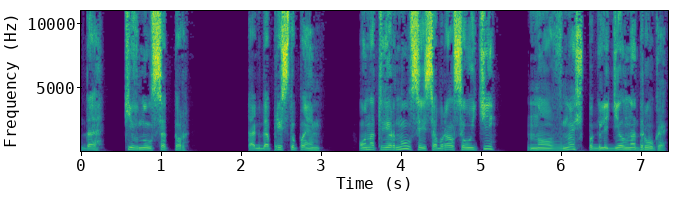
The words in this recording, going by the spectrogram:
«Да», — кивнул Саттор. «Тогда приступаем». Он отвернулся и собрался уйти, но вновь поглядел на друга.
